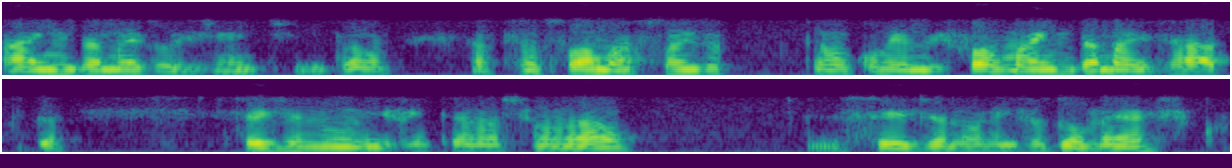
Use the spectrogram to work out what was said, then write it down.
ainda mais urgente. Então, as transformações estão ocorrendo de forma ainda mais rápida, seja no nível internacional, seja no nível doméstico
